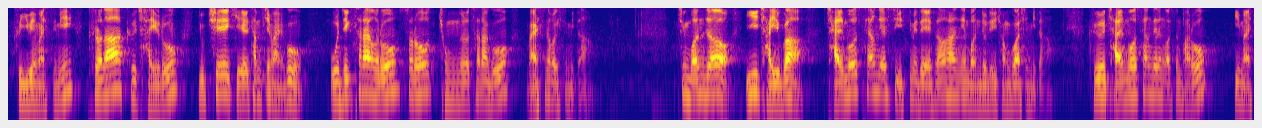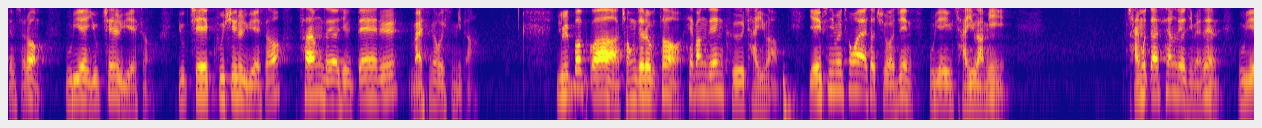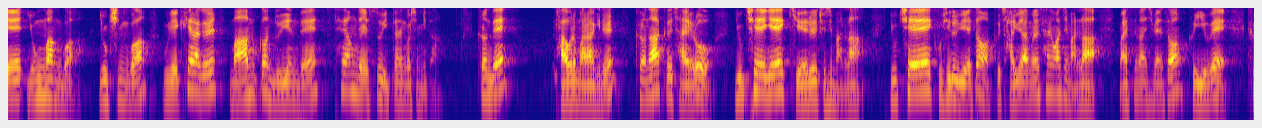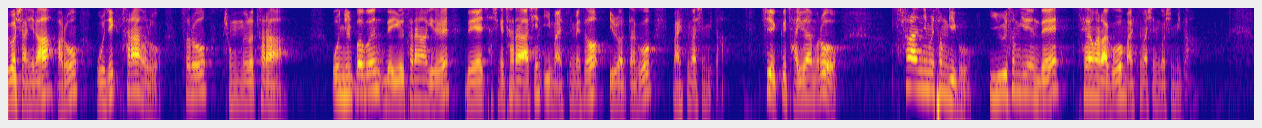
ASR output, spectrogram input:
그 이후의 말씀이 그러나 그 자유로 육체의 기회를 삼지 말고 오직 사랑으로 서로 종로로 타라고 말씀하고 있습니다. 즉 먼저 이 자유가 잘못 사용될 수 있음에 대해서 하나님 먼저 우리에게 경고하십니다. 그 잘못 사용되는 것은 바로 이 말씀처럼 우리의 육체를 위해서, 육체의 구실을 위해서 사용되어질 때를 말씀하고 있습니다. 율법과 정죄로부터 해방된 그 자유함, 예수님을 통하여서 주어진 우리의 자유함이 잘못 사용되어지면은 우리의 욕망과 욕심과 우리의 쾌락을 마음껏 누리는데 사용될 수 있다는 것입니다. 그런데 바울은 말하기를 그러나 그 자유로 육체에게 기회를 주지 말라. 육체의 구실을 위해서 그 자유함을 사용하지 말라 말씀하시면서 그 이후에 그것이 아니라 바로 오직 사랑으로 서로 타라. 온 율법은 내 이웃 사랑하기를 내 자신과 차라 하신 이 말씀에서 이루었다고 말씀하십니다. 즉, 그 자유함으로 하나님을 섬기고 이웃을 섬기는데 사용하라고 말씀하시는 것입니다.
